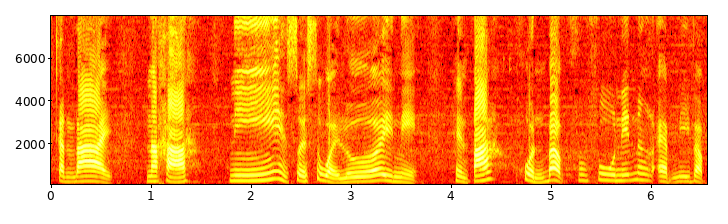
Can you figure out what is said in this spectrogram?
กกันได้นะคะ นี้สวยๆเลยนี่ เห็นปะขนแบบฟูๆนิดนึงแอบมีแบบ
